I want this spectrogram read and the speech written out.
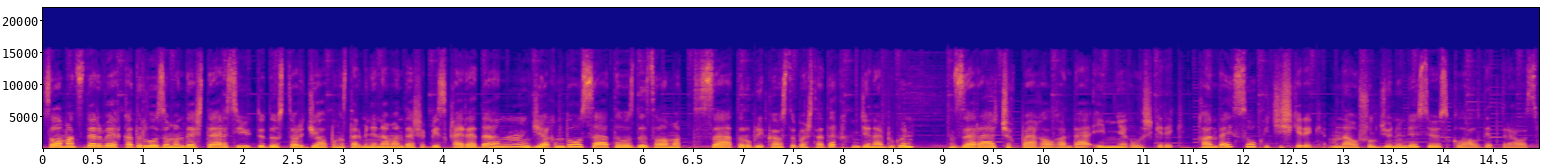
Саламатсыздарбы кадырлуу замандаштар сүйүктүү достор жалпыңыздар менен амандашып биз кайрадан жагымдуу саатыбызды саламат саат рубрикабызды баштадык. Жана бүгүн зара чыкпай калганда эмне кылыш керек? Кандай сок ичиш керек? Мына ушул жөнүндө сөз кылалы деп турабыз.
